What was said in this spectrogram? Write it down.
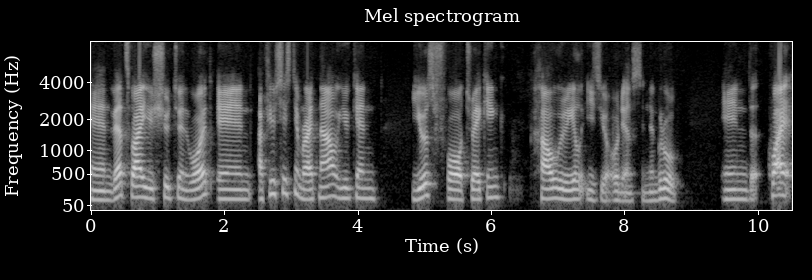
and that's why you should avoid. And a few system right now you can use for tracking how real is your audience in the group. And quite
